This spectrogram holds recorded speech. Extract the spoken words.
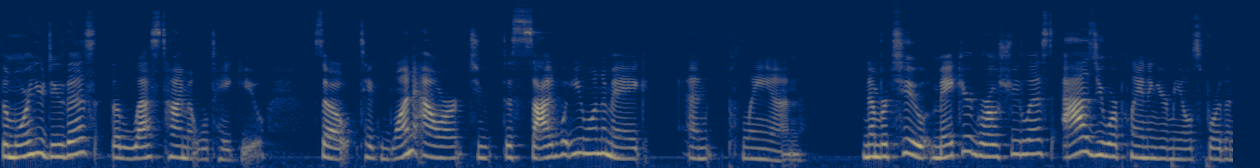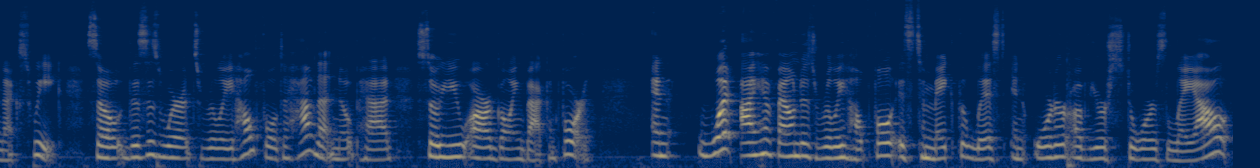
the more you do this, the less time it will take you. So take one hour to decide what you want to make and plan Number two, make your grocery list as you are planning your meals for the next week. So, this is where it's really helpful to have that notepad so you are going back and forth. And what I have found is really helpful is to make the list in order of your store's layout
